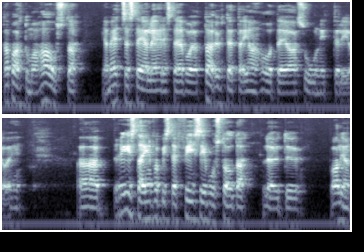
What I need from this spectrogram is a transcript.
tapahtumahausta ja metsästäjälehdestä ja voi ottaa yhteyttä ihan HTA-suunnittelijoihin. Riistainfo.fi-sivustolta löytyy paljon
